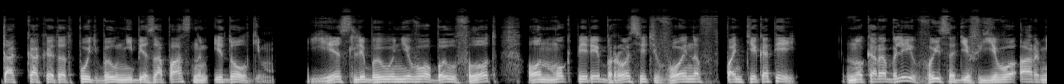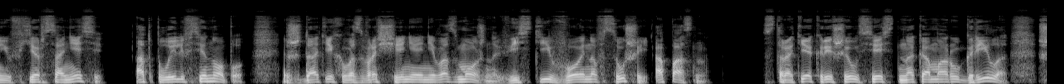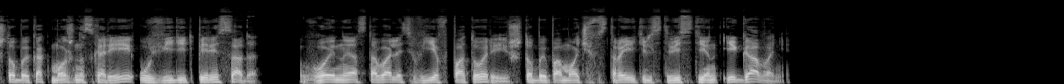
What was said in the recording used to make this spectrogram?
так как этот путь был небезопасным и долгим. Если бы у него был флот, он мог перебросить воинов в Пантикопей. Но корабли, высадив его армию в Херсонесе, отплыли в Синопу. Ждать их возвращения невозможно, вести воинов сушей опасно. Стратег решил сесть на комару Грила, чтобы как можно скорее увидеть пересада. Воины оставались в Евпатории, чтобы помочь в строительстве стен и гавани.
